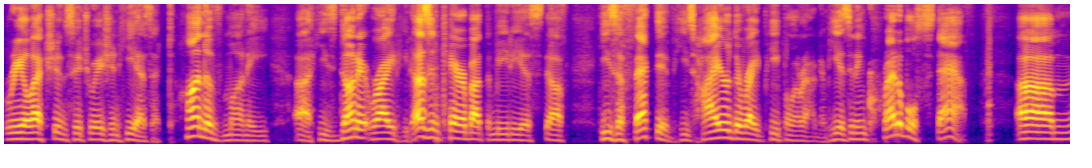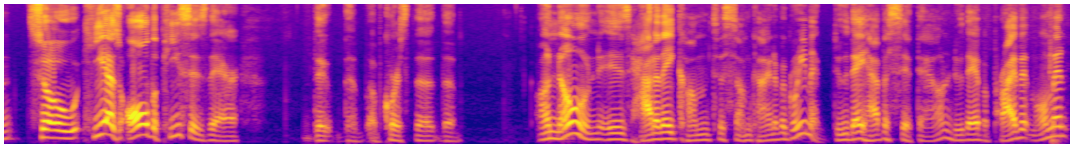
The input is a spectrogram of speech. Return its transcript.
reelection situation. He has a ton of money. Uh, he's done it right. He doesn't care about the media stuff. He's effective. He's hired the right people around him. He has an incredible staff. Um, so he has all the pieces there. The, the, of course, the, the unknown is how do they come to some kind of agreement? Do they have a sit down? Do they have a private moment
